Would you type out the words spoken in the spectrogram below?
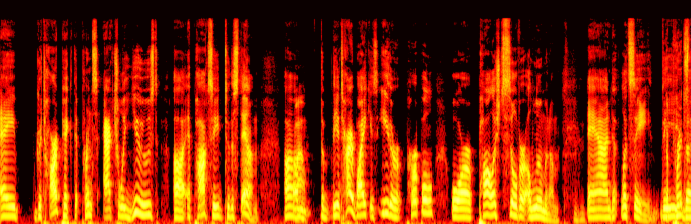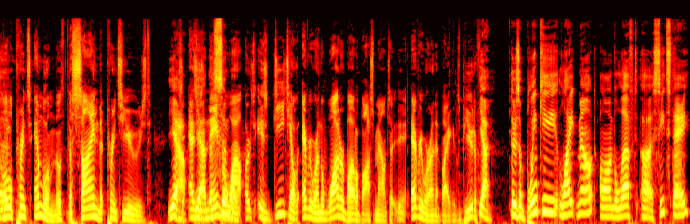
a guitar pick that Prince actually used uh, epoxied to the stem. Um, the, the entire bike is either purple or polished silver aluminum. And let's see. The, The Prince, the, little Prince emblem, the, the sign that Prince used. Yeah, as, as yeah, his name for a while, or is detailed everywhere on the water bottle boss mounts, uh, everywhere on that bike. It's beautiful. Yeah. There's a blinky light mount on the left uh, seat stay,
